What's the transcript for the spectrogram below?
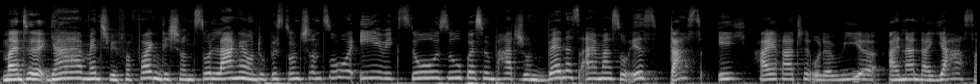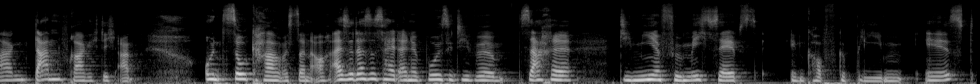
meinte, ja Mensch, wir verfolgen dich schon so lange und du bist uns schon so ewig, so super sympathisch. Und wenn es einmal so ist, dass ich heirate oder wir einander Ja sagen, dann frage ich dich an. Und so kam es dann auch. Also das ist halt eine positive Sache, die mir für mich selbst im Kopf geblieben ist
